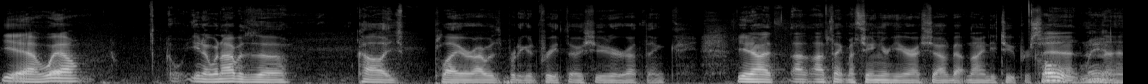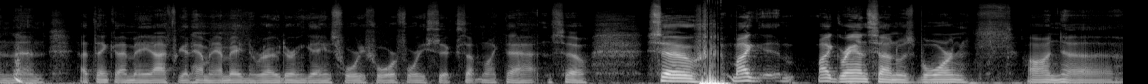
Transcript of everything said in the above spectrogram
Yeah, well, you know, when I was a college player, I was a pretty good free throw shooter. I think, you know, I, I, I think my senior year I shot about ninety-two percent, Oh, man. and then I think I made I forget how many I made in a row during games 44, 46, something like that. And so, so my my grandson was born on. Uh,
